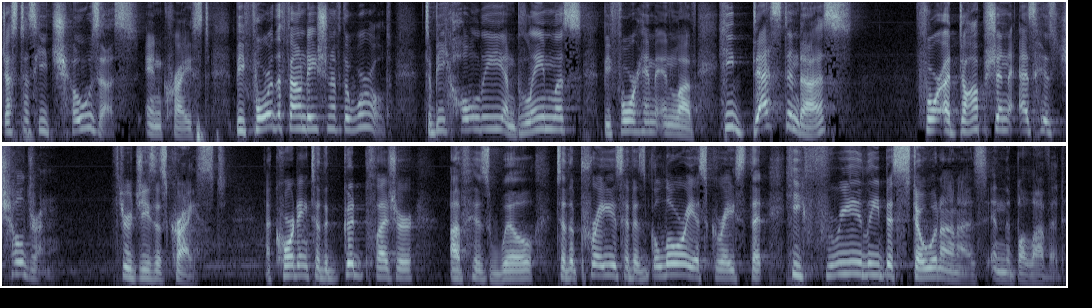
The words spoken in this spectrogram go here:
just as he chose us in Christ before the foundation of the world to be holy and blameless before him in love. He destined us for adoption as his children through Jesus Christ, according to the good pleasure of his will, to the praise of his glorious grace that he freely bestowed on us in the beloved.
